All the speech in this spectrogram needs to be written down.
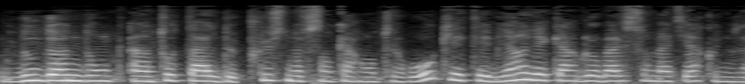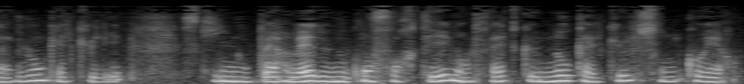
donnent donc un total de plus 940 euros, qui était bien l'écart global sur matière que nous avions calculé, ce qui nous permet de nous conforter dans le fait que nos calculs sont cohérents.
